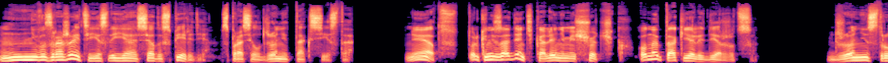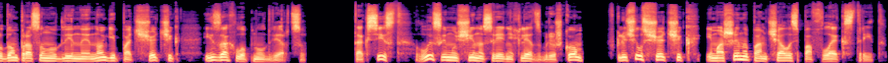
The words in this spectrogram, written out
«Не возражаете, если я сяду спереди?» — спросил Джонни таксиста. «Нет, только не заденьте коленями счетчик, он и так еле держится». Джонни с трудом просунул длинные ноги под счетчик и захлопнул дверцу. Таксист, лысый мужчина средних лет с брюшком, включил счетчик, и машина помчалась по Флэг-стрит.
